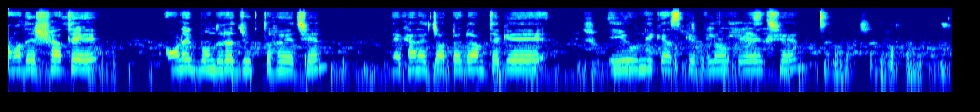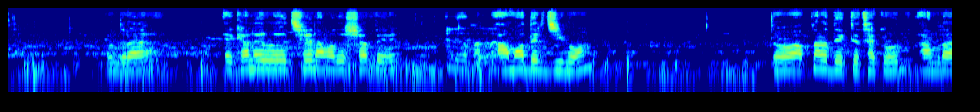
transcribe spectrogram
আমাদের সাথে অনেক বন্ধুরা যুক্ত হয়েছেন। এখানে চট্টগ্রাম থেকে ইউনিক আজকে ব্লক রয়েছেন। বন্ধুরা, এখানে রয়েছেন আমাদের সাথে আমাদের জীবন। তো আপনারা দেখতে থাকুন, আমরা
